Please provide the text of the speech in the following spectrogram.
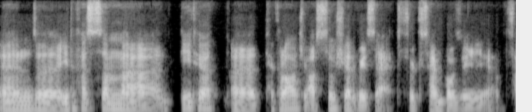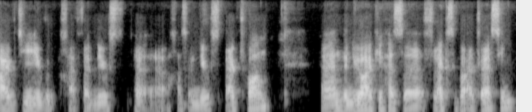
and uh, it has some uh, detailed uh, technology associated with that. For example, the 5G have a new has a new spectrum, and the new IP has a flexible addressing,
